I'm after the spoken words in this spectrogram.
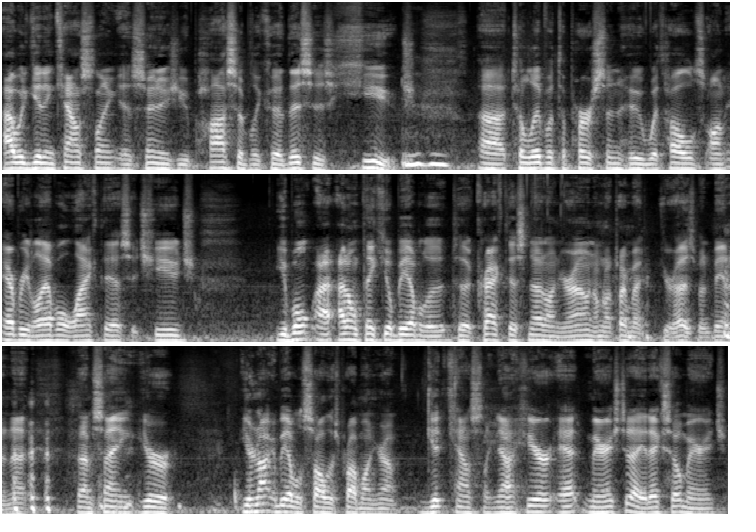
I would get in counseling as soon as you possibly could. This is huge. Mm-hmm. Uh, to live with a person who withholds on every level like this, it's huge you won't I, I don't think you'll be able to, to crack this nut on your own i'm not talking about your husband being a nut but i'm saying you're you're not going to be able to solve this problem on your own. Get counseling. Now here at marriage today at xo marriage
